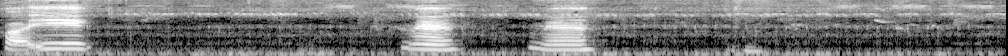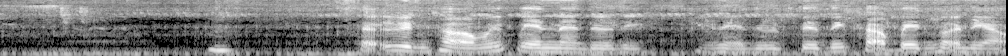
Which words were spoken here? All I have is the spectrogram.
ขออีกนะนะ แต่อื่นเขาไม่เป็นนะดูดิเนี่ยดูตัวนี้เขาเป็นคนเดียว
